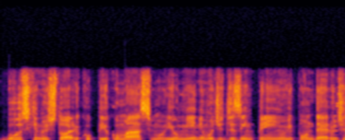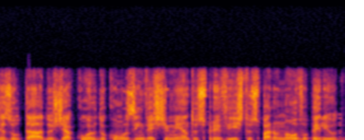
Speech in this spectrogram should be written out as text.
busque no histórico o pico máximo e o mínimo de desempenho e pondere os resultados de acordo com os investimentos previstos para o novo período.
